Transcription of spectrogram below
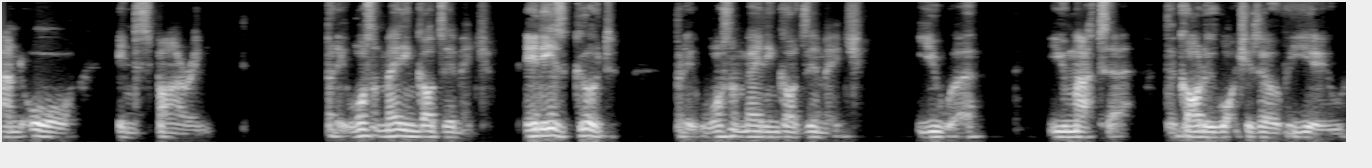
and awe inspiring. But it wasn't made in God's image. It is good, but it wasn't made in God's image. You were. You matter. The God who watches over you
